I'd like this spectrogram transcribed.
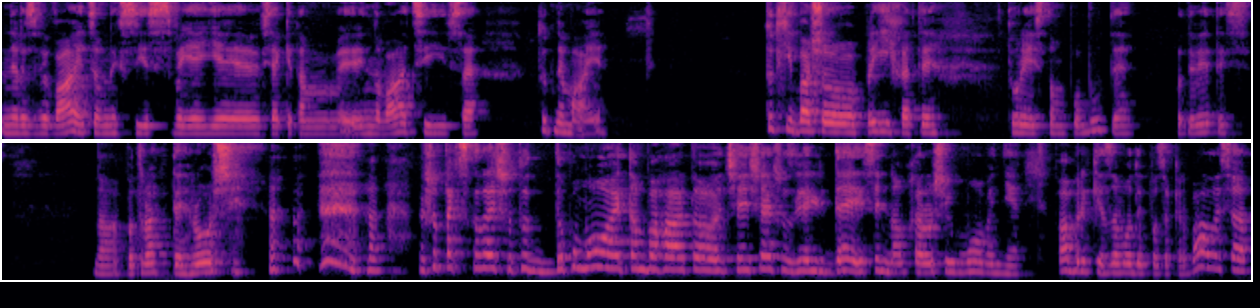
вони розвиваються, в них всі своє є всякі там інновації, і все. Тут немає. Тут хіба що приїхати туристом побути, подивитись, да, потратити гроші. Щоб так сказати, що тут допомоги там багато, чи ще щось для людей, сильно хороші умови. Ні. Фабрики, заводи позакривалися,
